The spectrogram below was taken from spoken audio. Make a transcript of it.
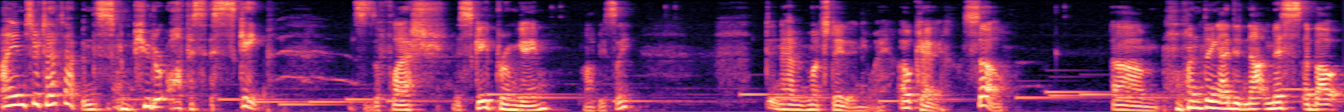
I am Sir Tap and this is Computer Office Escape. This is a Flash escape room game, obviously. Didn't have much data anyway. Okay, so um, one thing I did not miss about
